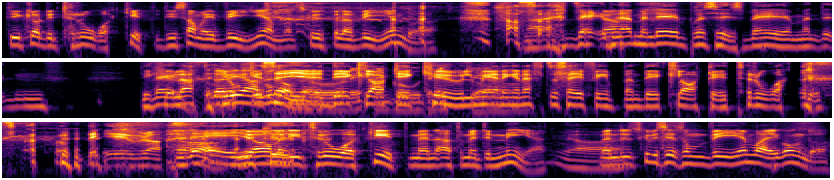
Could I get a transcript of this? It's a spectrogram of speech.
det är klart det är tråkigt. Det är samma i VM. Varför ska vi spela VM då? Alltså, nej, Ja. nej men det är precis VM, men det, mm, Det är kul att Jocke säger bra. det är klart det är kul. Meningen efter säger Fimpen det är klart det är tråkigt. det är bra. Men det är ju ja, kul. men det är tråkigt men att de inte är med. Ja. Men du ska vi se som VM varje gång då?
